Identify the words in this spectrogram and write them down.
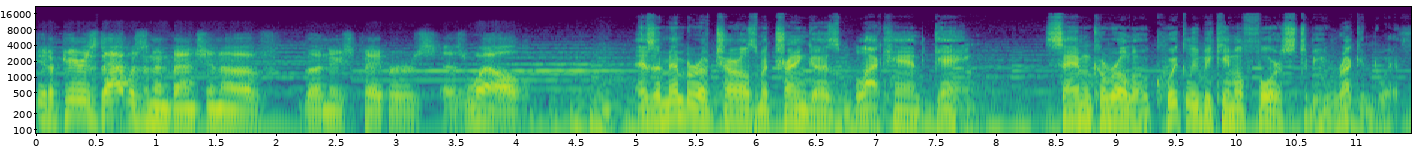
It appears that was an invention of the newspapers as well. As a member of Charles Matranga's Black Hand gang, Sam Carollo quickly became a force to be reckoned with,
